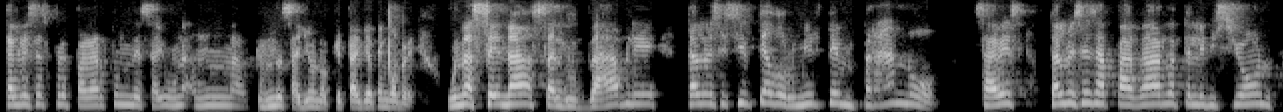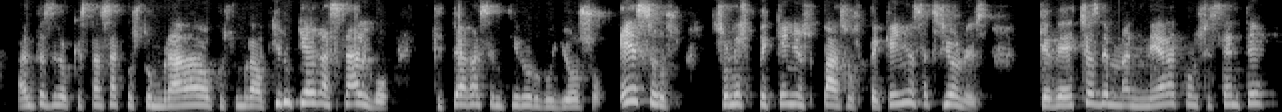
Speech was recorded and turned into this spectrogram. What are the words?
tal vez es prepararte un desayuno, un desayuno, ¿qué tal? Ya tengo hambre, una cena saludable, tal vez es irte a dormir temprano, ¿sabes? Tal vez es apagar la televisión antes de lo que estás acostumbrada o acostumbrado. Quiero que hagas algo que te haga sentir orgulloso. Esos son los pequeños pasos, pequeñas acciones que de hechas de manera consistente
